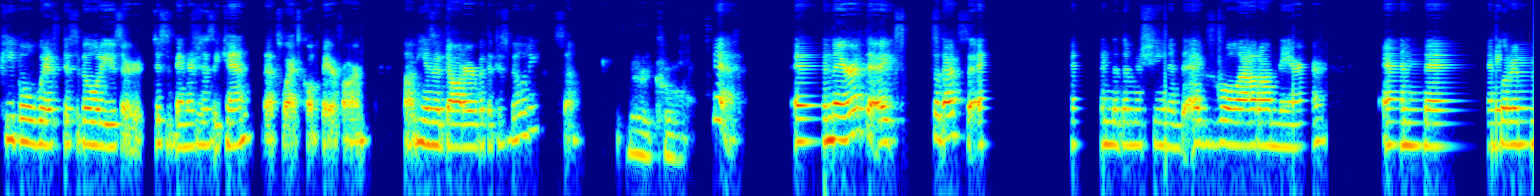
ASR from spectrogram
people with disabilities or disadvantages as he can. That's why it's called Fair Farm. Um, he has a daughter with a disability, so Very cool. yeah. And they're at the eggs, so that's the end of the machine, and the eggs roll out on there, and then they put them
